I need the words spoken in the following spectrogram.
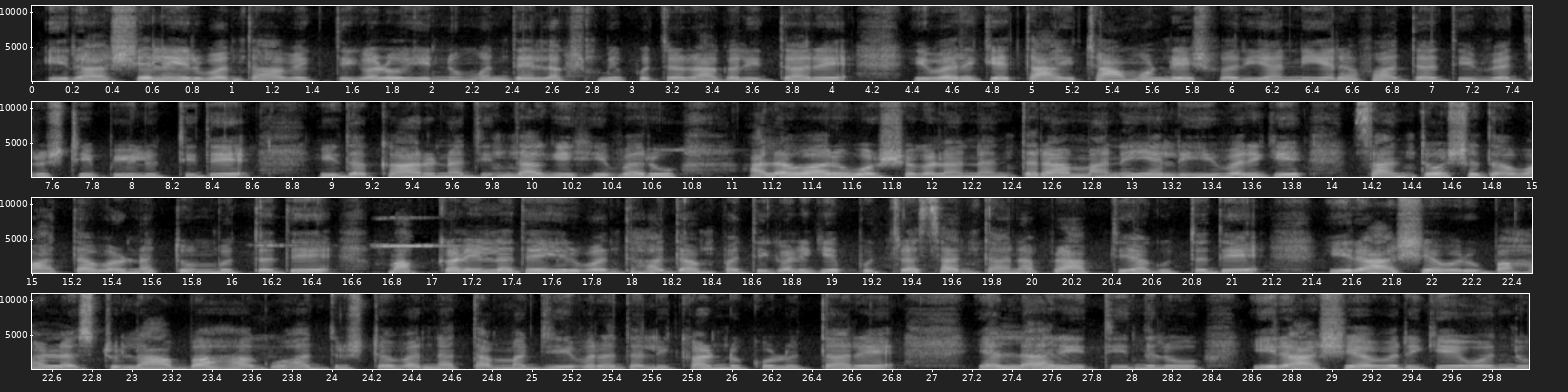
ಈ ರಾಶಿಯಲ್ಲಿ ಇರುವಂತಹ ವ್ಯಕ್ತಿಗಳು ಇನ್ನು ಮುಂದೆ ಲಕ್ಷ್ಮೀ ಪುತ್ರರಾಗಲಿದ್ದಾರೆ ಇವರಿಗೆ ತಾಯಿ ಚಾಮುಂಡೇಶ್ವರಿಯ ನೇರವಾದ ದಿವ್ಯ ದೃಷ್ಟಿ ಬೀಳುತ್ತಿದೆ. ಇದ ಕಾರಣದಿಂದಾಗಿ ಇವರು ಹಲವಾರು ವರ್ಷಗಳ ನಂತರ ಮನೆಯಲ್ಲಿ ಇವರಿಗೆ ಸಂತೋಷದ ವಾತಾವರಣ ತುಂಬುತ್ತದೆ. ಮಕ್ಕಳಿಲ್ಲದೆ ಇರುವಂತಹ ದಂಪತಿಗಳಿಗೆ ಪುತ್ರ ಸಂತಾನ ಪ್ರಾಪ್ತಿಯಾಗುತ್ತದೆ. ಈ ರಾಶಿಯವರು ಬಹಳಷ್ಟು ಲಾಭ ಹಾಗೂ ಅದೃಷ್ಟವನ್ನು ತಮ್ಮ ಜೀವನದಲ್ಲಿ ಕಂಡುಕೊಳ್ಳುತ್ತಾರೆ. ಎಲ್ಲ ರೀತಿಯಿಂದಲೂ ಈ ರಾಶಿಯವರಿಗೆ ಒಂದು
